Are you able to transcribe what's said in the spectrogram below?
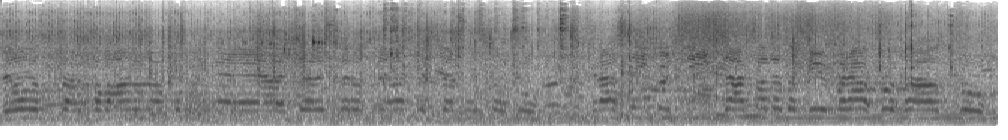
bylo startováno na povinné, se rozdělila ke svému útoku. Krásný kočík, základa taky vypadá v pořádku.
